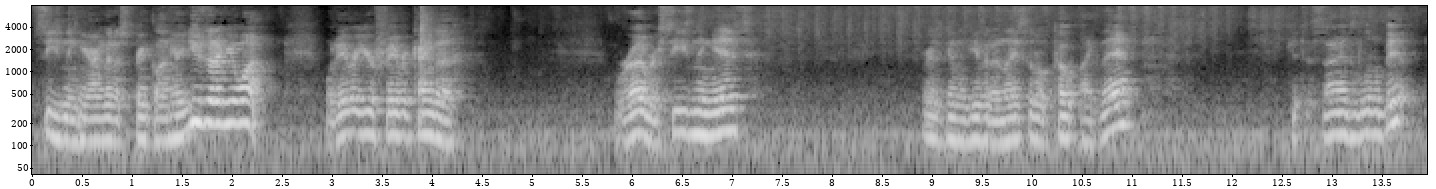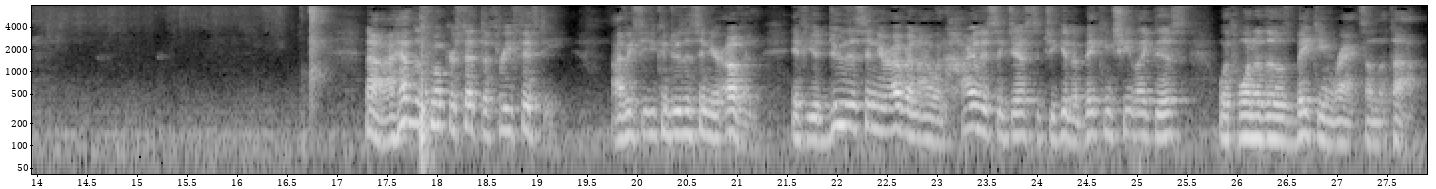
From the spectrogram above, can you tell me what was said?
seasoning here. I'm gonna sprinkle on here. Use whatever you want. Whatever your favorite kind of rub or seasoning is. We're just going to give it a nice little coat like that. Get the sides a little bit. Now, I have the smoker set to 350. Obviously, you can do this in your oven. If you do this in your oven, I would highly suggest that you get a baking sheet like this with one of those baking racks on the top.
